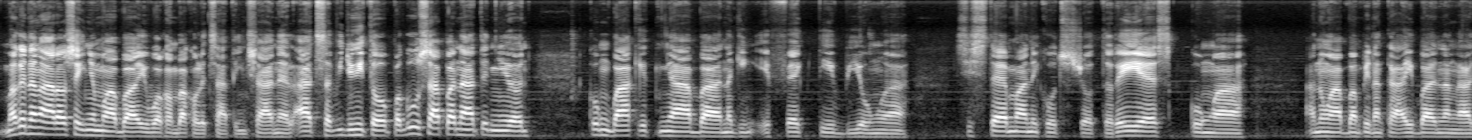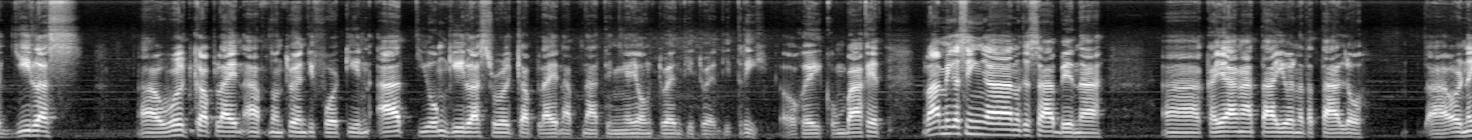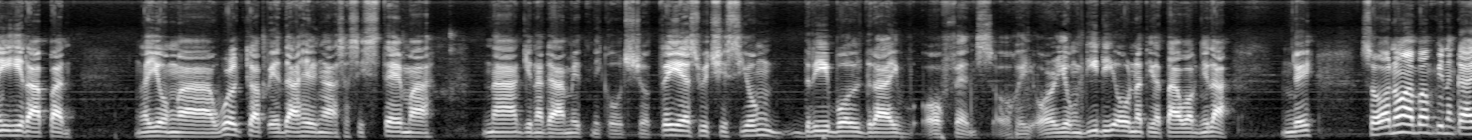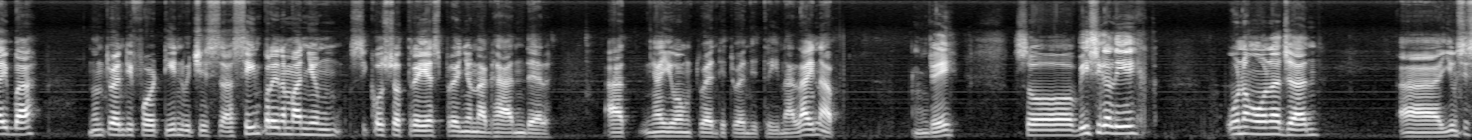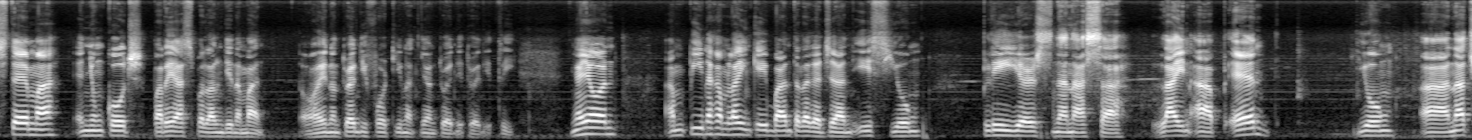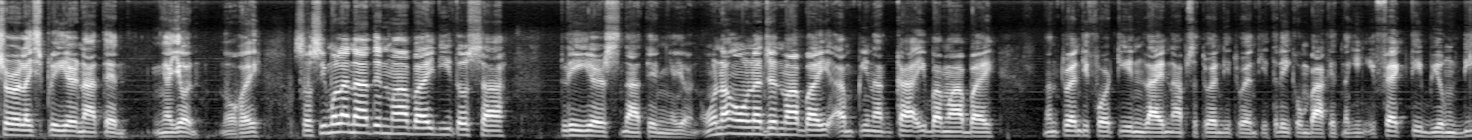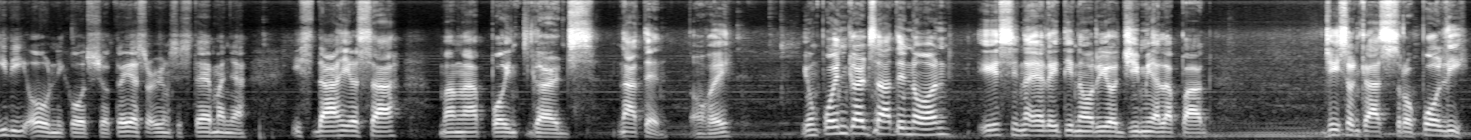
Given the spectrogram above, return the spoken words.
Magandang araw sa inyo mga bay, welcome back ulit sa ating channel. At sa video ito, pag-uusapan natin ngayon kung bakit nga ba naging effective yung ah, sistema ni Coach Jot Reyes Kung ah, ano nga bang pinagkaiba ng ah, Gilas ah, World Cup lineup noong 2014 At yung Gilas World Cup lineup natin ngayong 2023 Okay, kung bakit? Marami kasing ah, nagsasabi na ah, kaya nga tayo natatalo ah, or nahihirapan ngayong ah, World Cup eh dahil nga sa sistema na ginagamit ni Coach Jot Reyes which is yung dribble drive offense okay? Or yung DDO na tinatawag nila okay? So ano nga bang pinagkaiba noong 2014 which is ah, same pa rin naman yung si Coach Jot Reyes pa rin nag-handle at ngayong 2023 na lineup okay? So basically unang-una dyan ah, yung sistema and yung coach parehas pa lang din naman. Okay, noong 2014 at ngayon 2023. Ngayon, ang pinakamalaking kaibahan talaga dyan is yung players na nasa lineup and yung ah, naturalized player natin ngayon. Okay? So, simulan natin mga bay dito sa players natin ngayon. Unang-una dyan mga bay, ang pinagkaiba mga bay ng 2014 lineup sa 2023 kung bakit naging effective yung DDO ni Coach Jotres or yung sistema niya is dahil sa mga point guards natin. Okay? Yung point guards natin noon is sina LA Tenorio, Jimmy Alapag, Jason Castro, Poli.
